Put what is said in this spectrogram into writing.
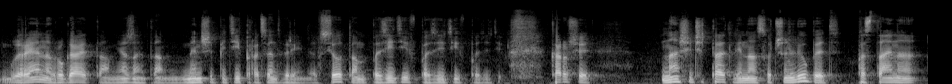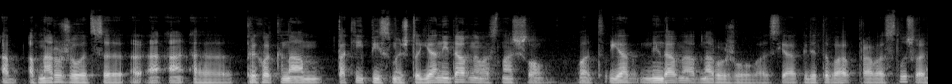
реально ругает там, не знаю, там меньше 5% времени. Все там позитив, позитив, позитив. Короче, наши читатели нас очень любят, постоянно об, обнаруживаются, а, а, а, приходят к нам такие письма, что я недавно вас нашел, вот, я недавно обнаружил вас, я где-то про вас слышал.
